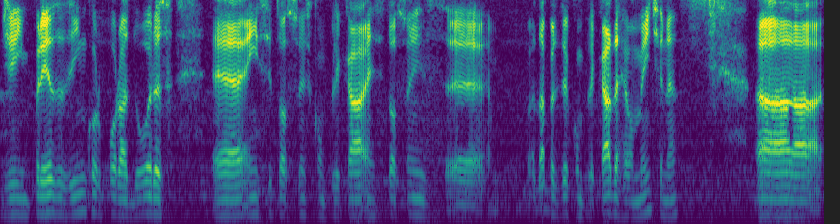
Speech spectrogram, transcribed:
de empresas e incorporadoras é, em situações complicadas, em situações, é, dá para dizer complicada realmente, né? Ah,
